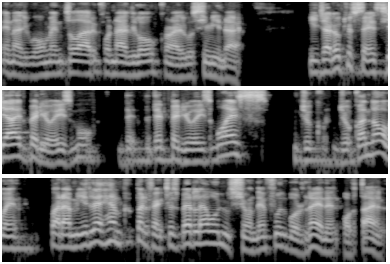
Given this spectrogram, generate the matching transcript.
en algún momento dar con algo, con algo similar. Y ya lo que usted decía del periodismo, del periodismo es, yo, yo cuando ve, para mí el ejemplo perfecto es ver la evolución de Fútbol Red, el portal.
